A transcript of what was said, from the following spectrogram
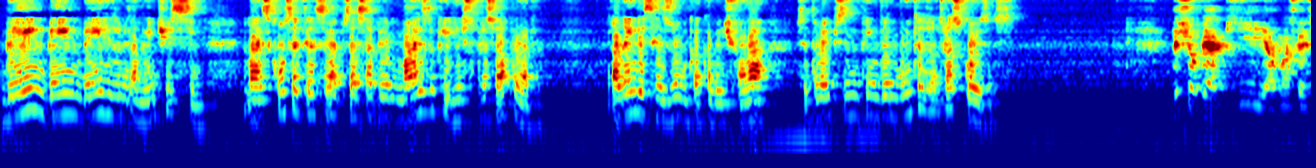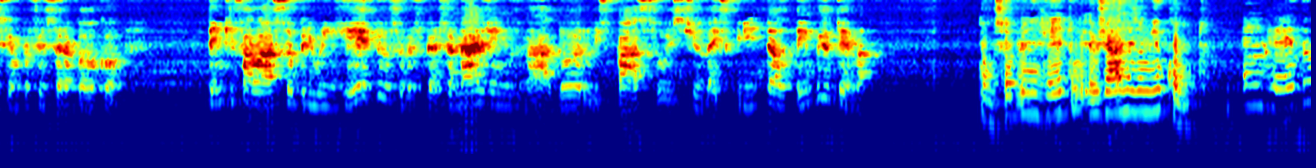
Bem, bem, bem resumidamente, sim. Mas com certeza você vai precisar saber mais do que isso para sua prova. Além desse resumo que eu acabei de falar, você também precisa entender muitas outras coisas. Deixa eu ver aqui algumas coisas que a professora colocou. Tem que falar sobre o enredo, sobre os personagens, o narrador, o espaço, o estilo da escrita, o tempo e o tema. Bom, sobre o enredo, eu já resumi o conto. Enredo,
